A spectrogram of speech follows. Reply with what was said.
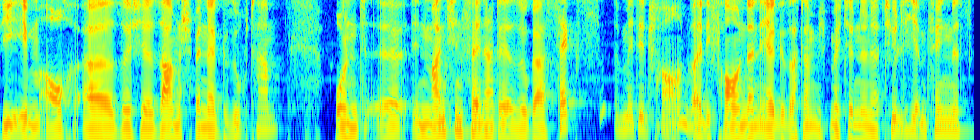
die eben auch äh, solche Samenspender gesucht haben. Und äh, in manchen Fällen hatte er sogar Sex mit den Frauen, weil die Frauen dann eher gesagt haben, ich möchte eine natürliche Empfängnis.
